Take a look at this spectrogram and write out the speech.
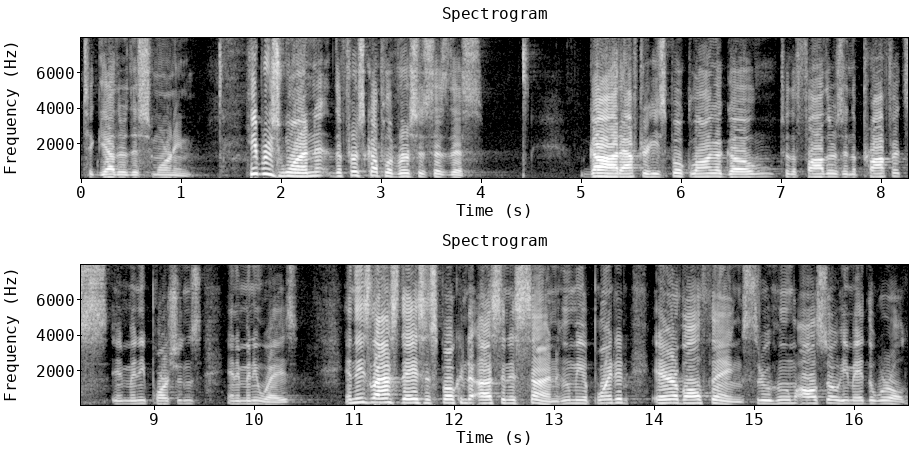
together this morning. Hebrews 1, the first couple of verses says this God, after he spoke long ago to the fathers and the prophets in many portions and in many ways, in these last days has spoken to us in his Son, whom he appointed heir of all things, through whom also he made the world.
